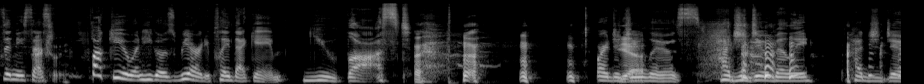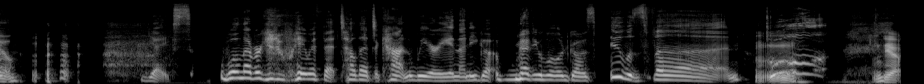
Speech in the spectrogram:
Sidney says, actually. "Fuck you," and he goes, "We already played that game. You lost, or did Yeah. you lose? How'd you do, Billy? How'd you do? Yikes." We'll never get away with it. Tell that to Cotton Weary, and then he go. Matthew Lillard goes, "It was fun." Mm. yeah,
